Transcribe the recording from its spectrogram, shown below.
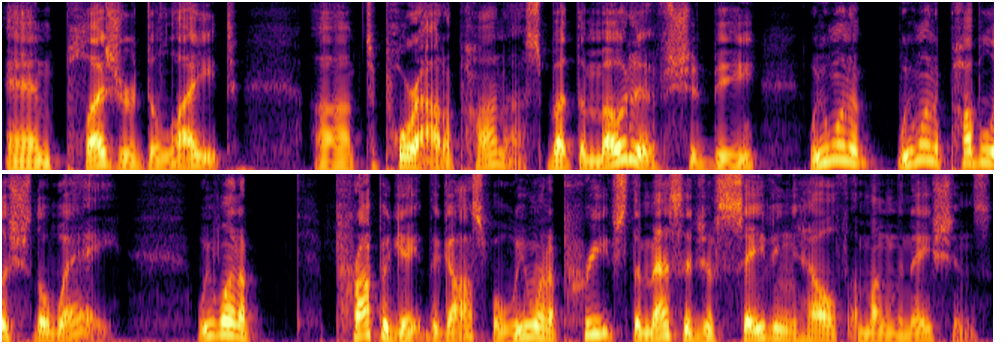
and pleasure, delight uh, to pour out upon us. But the motive should be we want to we want to publish the way. We want to propagate the gospel. We want to preach the message of saving health among the nations.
